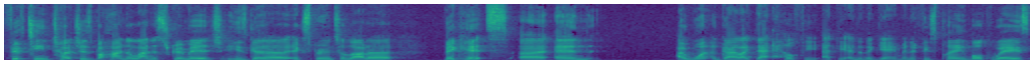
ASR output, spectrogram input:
15 touches behind the line of scrimmage. He's going to experience a lot of big hits. Uh, and I want a guy like that healthy at the end of the game. And if he's playing both ways,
